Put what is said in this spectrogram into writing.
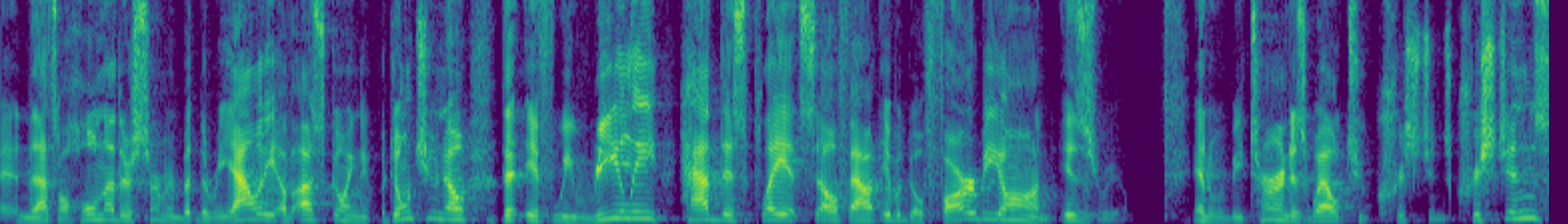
And that's a whole nother sermon. But the reality of us going, don't you know that if we really had this play itself out, it would go far beyond Israel and it would be turned as well to Christians. Christians,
